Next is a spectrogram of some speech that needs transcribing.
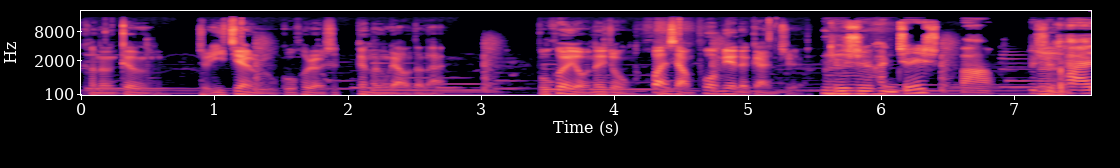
可能更就一见如故，或者是更能聊得来。不会有那种幻想破灭的感觉，就是很真实吧。就是他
